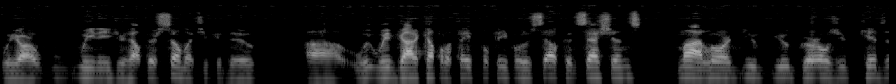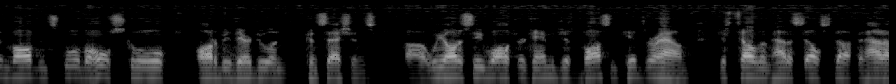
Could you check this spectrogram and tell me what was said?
We are. We need your help. There's so much you can do. Uh, we, we've got a couple of faithful people who sell concessions. My Lord, you you girls, you kids involved in school, the whole school ought to be there doing concessions. Uh, we ought to see Walter and Tammy just bossing kids around, just telling them how to sell stuff and how to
